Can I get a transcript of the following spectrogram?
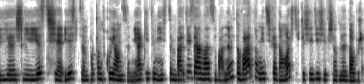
jeśli jest się jeźdźcem początkującym, jak i tym jeźdźcem bardziej zaawansowanym, to warto mieć świadomość, czy siedzi się w siodle dobrze.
